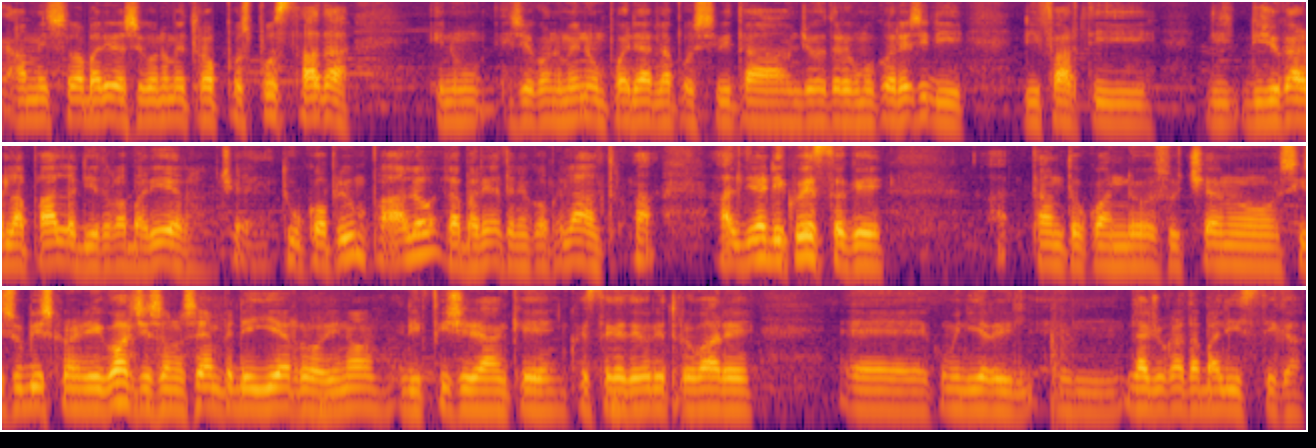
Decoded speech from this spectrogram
ha messo la barriera secondo me troppo spostata e, non, e secondo me non puoi dare la possibilità a un giocatore come Coresi di, di, farti, di, di giocare la palla dietro la barriera, cioè tu copri un palo e la barriera te ne copre l'altro, ma al di là di questo che tanto quando si subiscono dei gol ci sono sempre degli errori, no? è difficile anche in queste categorie trovare eh, dire, la giocata balistica.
